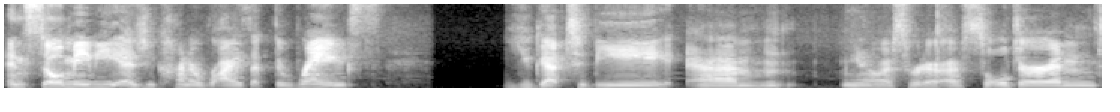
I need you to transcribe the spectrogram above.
and so maybe as you kind of rise up the ranks, you get to be, um, you know, a sort of a soldier. And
